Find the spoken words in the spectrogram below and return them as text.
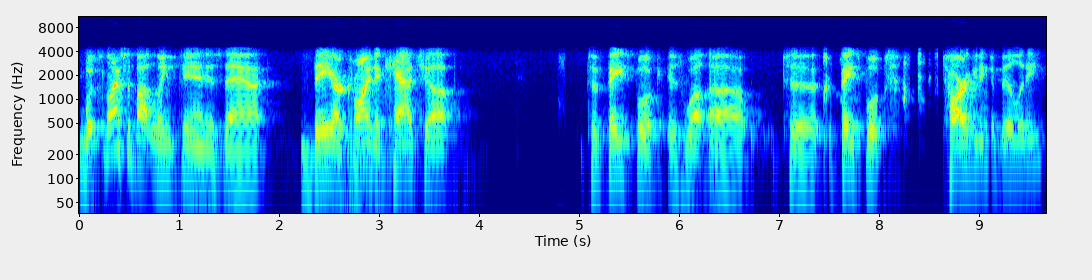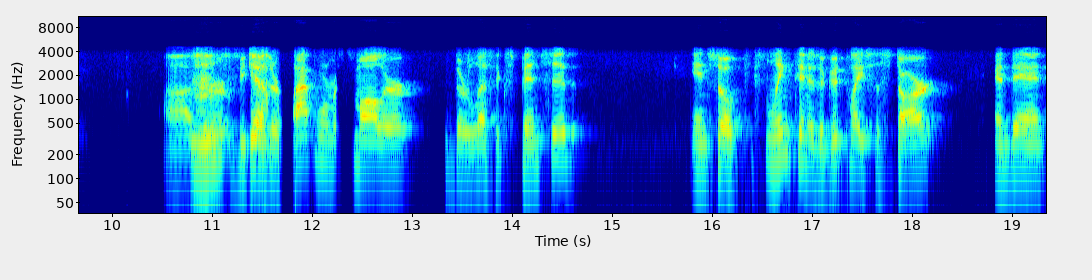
what's nice about LinkedIn is that they are trying to catch up to Facebook as well, uh, to Facebook's targeting ability. Uh, mm-hmm. Because yeah. their platform is smaller, they're less expensive. And so LinkedIn is a good place to start. And then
